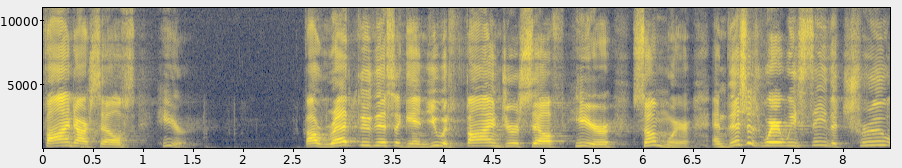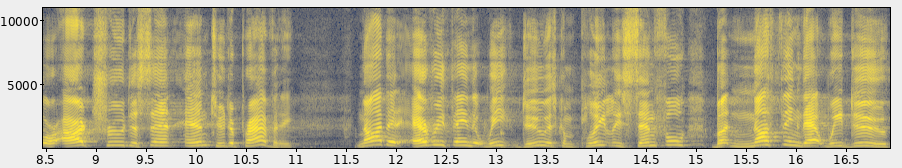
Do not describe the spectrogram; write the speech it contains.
find ourselves here. If I read through this again, you would find yourself here somewhere. And this is where we see the true or our true descent into depravity. Not that everything that we do is completely sinful, but nothing that we do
